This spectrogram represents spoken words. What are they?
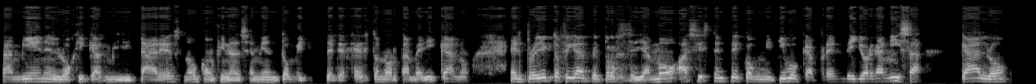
también en lógicas militares, ¿no? Con financiamiento del ejército norteamericano. El proyecto, fíjate, se llamó Asistente Cognitivo que Aprende y Organiza, CALO,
